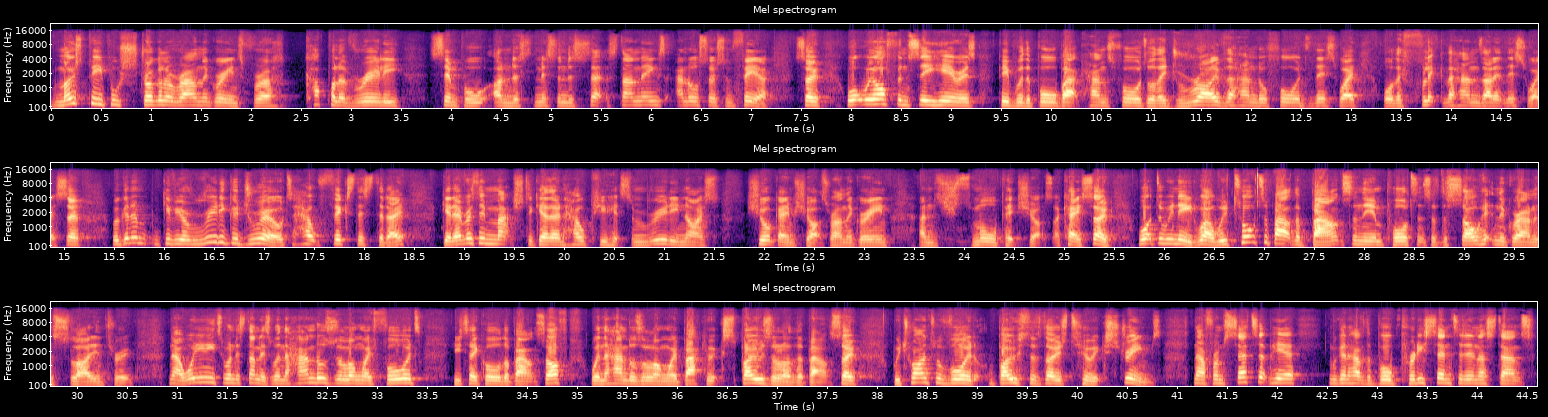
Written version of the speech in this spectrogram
most people struggle around the greens for a couple of really simple misunderstandings and also some fear. So what we often see here is people with the ball back, hands forwards, or they drive the handle forwards this way, or they flick the hands at it this way. So we're going to give you a really good drill to help fix this today, get everything matched together and help you hit some really nice short game shots around the green and small pitch shots. Okay, so what do we need? Well, we've talked about the bounce and the importance of the sole hitting the ground and sliding through. Now, what you need to understand is when the handle's a long way forwards, you take all the bounce off. When the handle's a long way back, you expose a lot of the bounce. So we're trying to avoid both of those two extremes. Now, from setup here, we're going to have the ball pretty centered in our stance,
